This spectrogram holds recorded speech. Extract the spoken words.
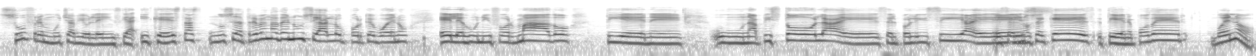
sufren mucha violencia y que estas no se atreven a denunciarlo porque, bueno, él es uniformado, tiene una pistola, es el policía, es, el no sé qué, tiene poder. Bueno,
